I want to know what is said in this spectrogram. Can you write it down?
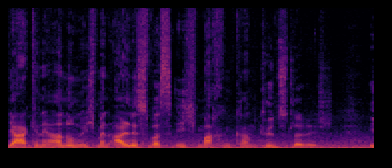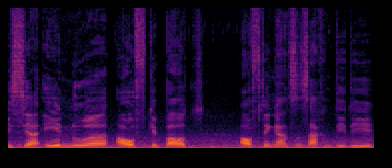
ja, keine Ahnung, ich meine, alles, was ich machen kann, künstlerisch, ist ja eh nur aufgebaut auf den ganzen Sachen, die die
